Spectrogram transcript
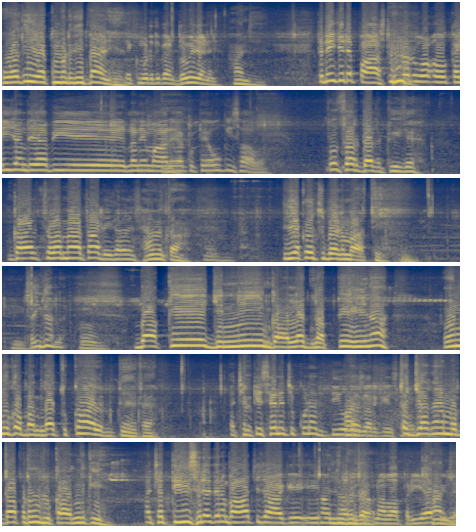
ਉਹਦੀ ਇੱਕ ਮੁੰਡੇ ਦੀ ਭੈਣ ਹੈ ਇੱਕ ਮੁੰਡੇ ਦੀ ਭੈਣ ਦੋਵੇਂ ਜਣੇ? ਹਾਂਜੀ। ਤੇ ਨਹੀਂ ਜਿਹੜੇ ਪਾਸਟਰ ਦਾ ਉਹ ਕਹੀ ਜਾਂਦੇ ਆ ਵੀ ਇਹ ਇਹਨਾਂ ਨੇ ਮਾਰਿਆ ਕੁੱਟਿਆ ਉਹ ਕੀ ਹਿਸਾਬ ਆ? ਤੋ ਸਰ ਗੱਲ ਕੀ ਜੇ? ਗੱਲ ਚੋ ਮੈਂ ਤੁਹਾਡੀ ਗੱਲ ਨਾਲ ਸਹਿਮਤ ਹਾਂ। ਇਹ ਕੋਈ ਚਪੇੜ ਮਾਰਤੀ। ਸਹੀ ਗੱਲ ਹੈ। ਹਾਂ। ਬਾਕੀ ਜਿੰਨੀ ਗੱਲ ਨੱਪੀ ਸੀ ਨਾ ਉਹਨੂੰ ਕੋਈ ਬੰਦਾ ਚੁੱਕਣਾ ਦੇਤਾ ਅੱਛਾ ਕਿਸੇ ਨੇ ਚੁੱਕਣਾ ਦਿੱਤੀ ਉਹਦਾ ਕਰਕੇ ਤੇ ਜਦੋਂ ਮੁਰਦਾ ਪੜਨ ਲੁਕਾਰਨ ਕੀ। ਅੱਛਾ ਤੀਸਰੇ ਦਿਨ ਬਾਅਦ ਚ ਜਾ ਕੇ ਇਹ ਹਾਂਜੀ, ਸਾਰੀ। ਘਟਨਾ ਵਾਪਰੀ ਆ ਹਾਂਜੀ।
